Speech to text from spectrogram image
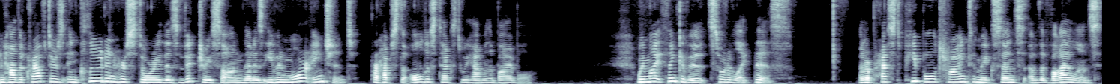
and how the crafters include in her story this victory song that is even more ancient, perhaps the oldest text we have in the Bible. We might think of it sort of like this an oppressed people trying to make sense of the violence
